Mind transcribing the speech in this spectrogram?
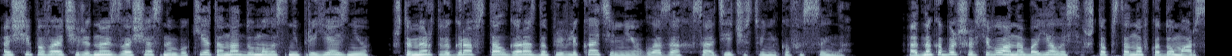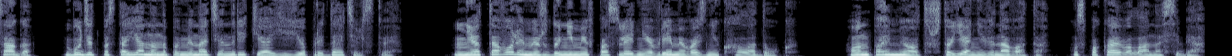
Ощипывая очередной злосчастный букет, она думала с неприязнью, что мертвый граф стал гораздо привлекательнее в глазах соотечественников и сына. Однако больше всего она боялась, что обстановка дома Арсага будет постоянно напоминать Энрике о ее предательстве. Не от того ли между ними в последнее время возник холодок? «Он поймет, что я не виновата», — успокаивала она себя.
